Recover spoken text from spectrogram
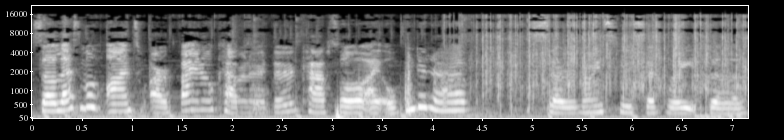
So let's move on to our final capsule. our third capsule, I opened it up. So we're going to separate the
